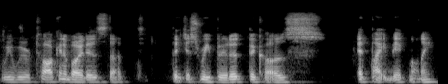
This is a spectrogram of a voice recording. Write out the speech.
we, we were talking about is that they just reboot it because it might make money.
